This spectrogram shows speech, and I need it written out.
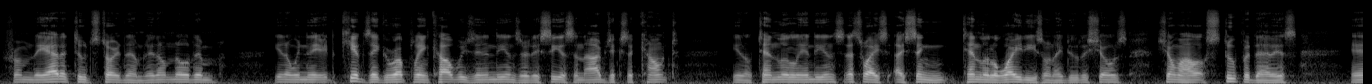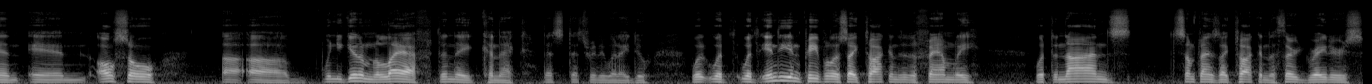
from the attitudes toward them. They don't know them. You know, when they're kids, they grow up playing cowboys and Indians, or they see us in objects that count. You know, 10 little Indians. That's why I, I sing 10 little whiteys when I do the shows, show them how stupid that is. And, and also, uh, uh, when you get them to laugh, then they connect. That's, that's really what I do. With, with, with Indian people, it's like talking to the family. With the nons, sometimes like talking to third graders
